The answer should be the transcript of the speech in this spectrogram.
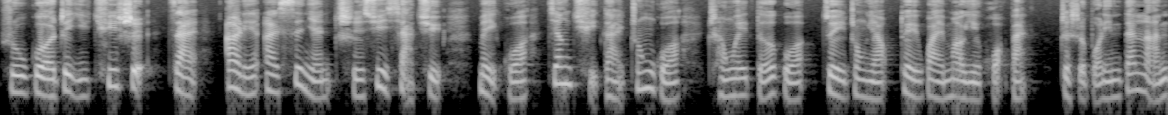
如果这一趋势在二零二四年持续下去，美国将取代中国成为德国最重要对外贸易伙伴。这是柏林丹兰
